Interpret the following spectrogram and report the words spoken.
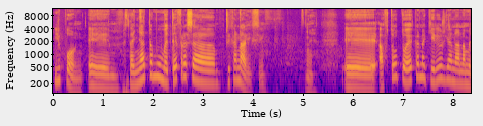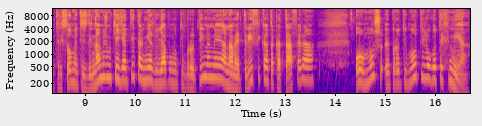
Λοιπόν, ε, στα νιάτα μου μετέφρασα ψυχανάλυση. Ναι. Ε, αυτό το έκανα κυρίως για να αναμετρηθώ με τις δυνάμεις μου και γιατί ήταν μια δουλειά που μου την προτείνανε, αναμετρήθηκα, τα κατάφερα. Όμως ε, προτιμώ τη λογοτεχνία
